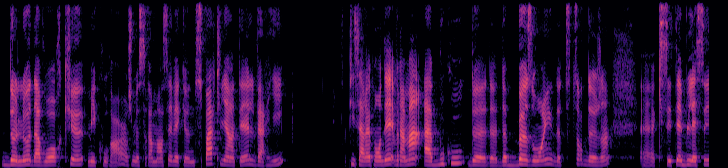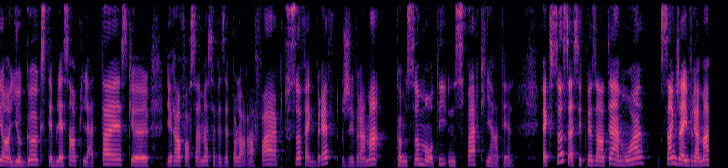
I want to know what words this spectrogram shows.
de là d'avoir que mes coureurs. Je me suis ramassée avec une super clientèle variée. Puis ça répondait vraiment à beaucoup de, besoins de toutes sortes de gens euh, qui s'étaient blessés en yoga, qui s'étaient blessés en pilates, que les renforcements, ça faisait pas leur affaire, puis tout ça. Fait que bref, j'ai vraiment comme ça monté une super clientèle. Fait que ça, ça s'est présenté à moi sans que j'aille vraiment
